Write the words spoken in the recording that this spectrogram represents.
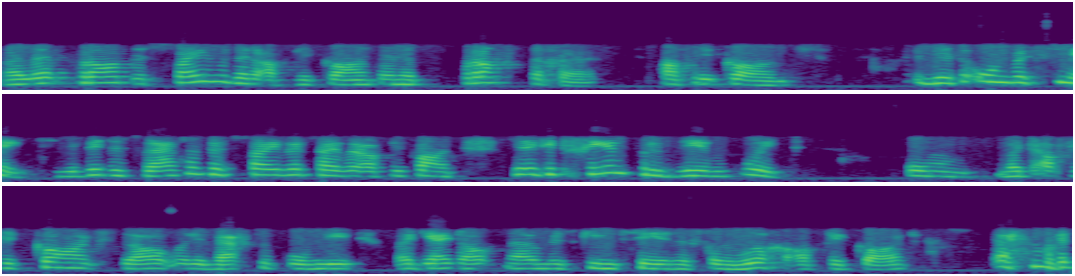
Hulle praat 'n suiwerder Afrikaans en 'n pragtige Afrikaans dis onbesmet. Jy weet dis werklik 'n suiwer suiwer Afrikaans. So ek het geen probleem ooit om met Afrikaans daar oor die weg te kom nie, wat jy dalk nou miskien sê is verhoog Afrikaans. maar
